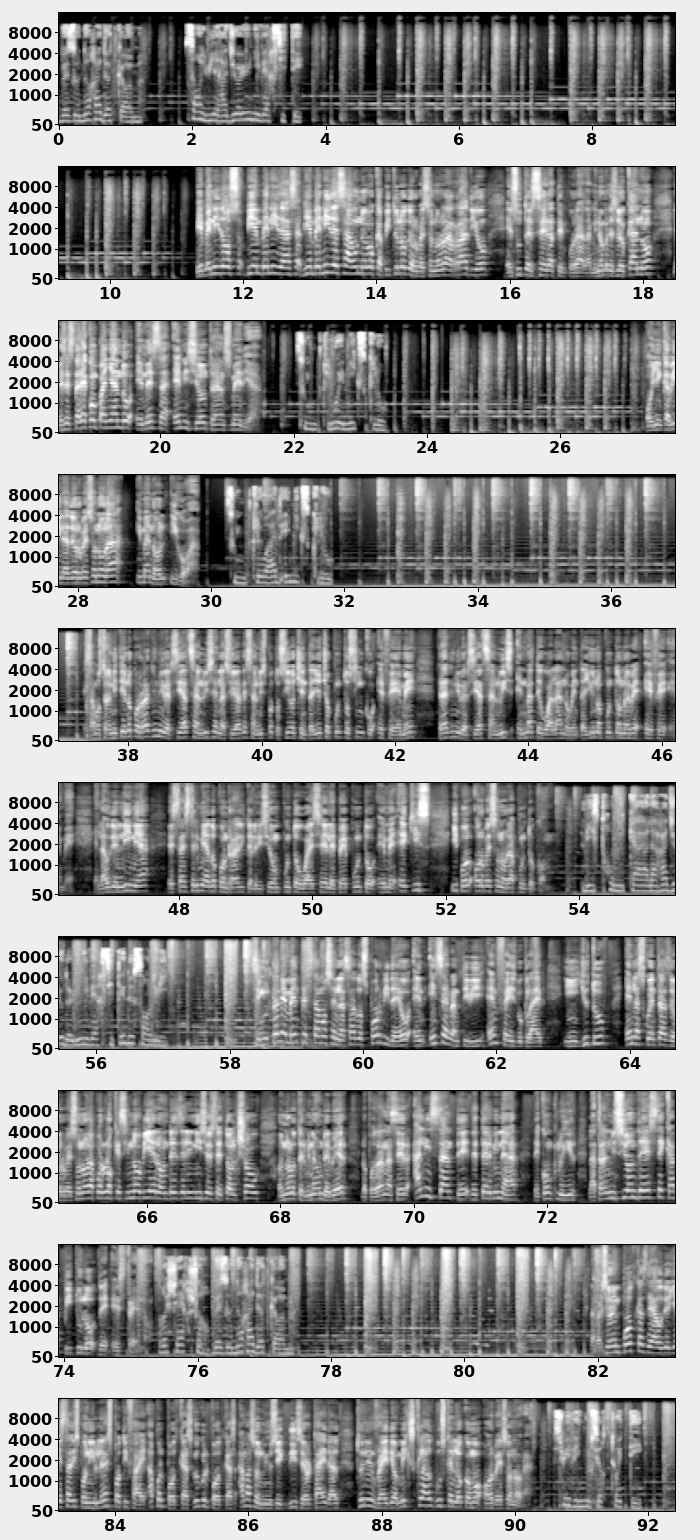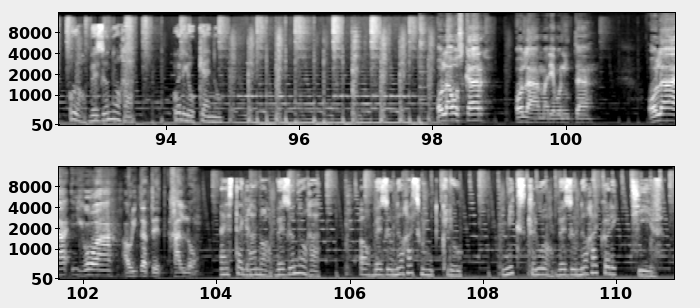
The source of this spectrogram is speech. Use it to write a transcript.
orbesonora.com. Sans lui Radio Université. Bienvenidos, bienvenidas, bienvenidas a un nuevo capítulo de Orbe Sonora Radio en su tercera temporada. Mi nombre es Leocano, les estaré acompañando en esta emisión transmedia. Swing Clou et Mix Clou. Hoy en cabina de Orbe Sonora, Imanol Igoa. Swing Cload et Mix Clou. Estamos transmitiendo por Radio Universidad San Luis en la ciudad de San Luis Potosí 88.5 FM, Radio Universidad San Luis en Matehuala 91.9 FM. El audio en línea está streameado por radio y y por orbesonora.com. L'Istronica à la radio de l'Université de Saint-Louis. Simultáneamente estamos enlazados por video en Instagram TV, en Facebook Live y YouTube en las cuentas de Orbe Sonora, por lo que si no vieron desde el inicio este talk show o no lo terminaron de ver, lo podrán hacer al instante de terminar, de concluir la transmisión de este capítulo de estreno. La versión en podcast de audio ya está disponible en Spotify, Apple Podcast, Google Podcast, Amazon Music, Deezer, Tidal, TuneIn Radio, Mixcloud, búsquenlo como Orbe Sonora. Suivez-nous sur Twitter. Orbesonora. Oleocano. Hola Oscar, hola María Bonita, hola Igoa, ahorita te jalo. Instagram Orbesonora. Orbesonora Swing Clou. Mix Clou Orbesonora Collective.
